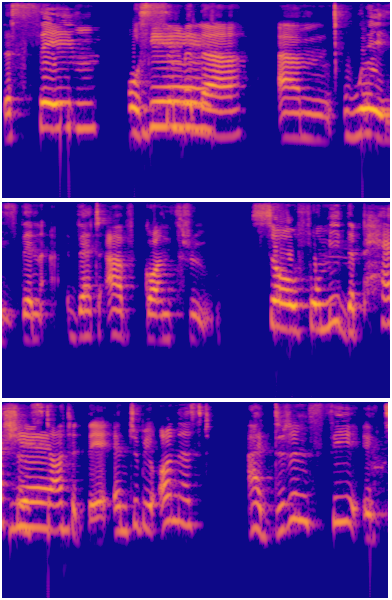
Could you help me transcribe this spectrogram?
the same or Yes. similar um, ways than that I've gone through. So for me, the passion started there. And to be honest, I didn't see it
